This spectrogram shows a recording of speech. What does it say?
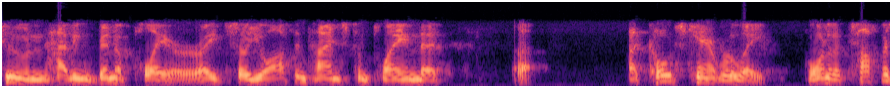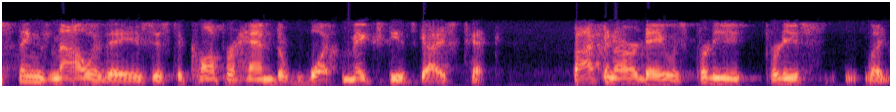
tune, having been a player, right? So you oftentimes complain that uh, a coach can't relate. One of the toughest things nowadays is to comprehend what makes these guys tick. Back in our day, it was pretty, pretty like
